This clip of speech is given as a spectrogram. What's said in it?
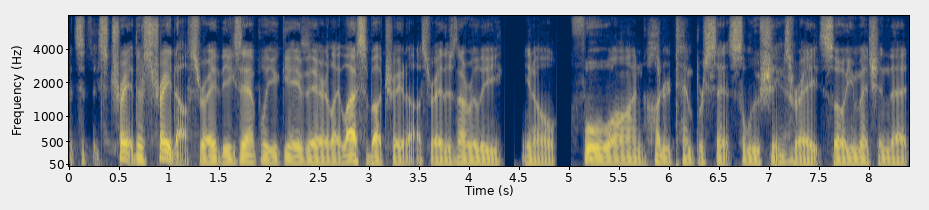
it's it's trade. There's trade offs, right? The example you gave there, like life's about trade offs, right? There's not really you know full on 110 percent solutions, Yeah. right? So you mentioned that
